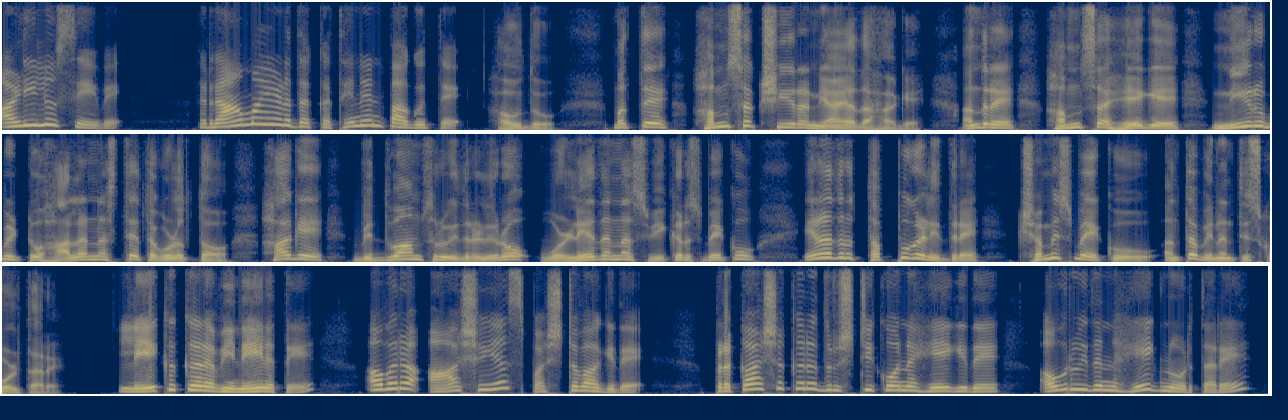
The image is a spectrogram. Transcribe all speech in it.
ಅಳಿಲು ಸೇವೆ. ರಾಮಾಯಣದ ಕಥೆ ನೆನ್ಪಾಗುತ್ತೆ. ಹೌದು. ಮತ್ತೆ ಹಂಸ ಕ್ಷೀರ ನ್ಯಾಯದ ಹಾಗೆ. ಅಂದ್ರೆ ಹಂಸ ಹೇಗೆ ನೀರು ಬಿಟ್ಟು ಹಾಲನ್ನಷ್ಟೇ ತಗೊಳುತ್ತೋ ಹಾಗೆ ವಿದ್ವಾಂಸರು ಇದರಲ್ಲಿರೋ ಒಳ್ಳೆಯದನ್ನ ಸ್ವೀಕರಿಸಬೇಕು ಏನಾದರೂ ತಪ್ಪುಗಳಿದ್ರೆ ಕ್ಷಮಿಸಬೇಕು ಅಂತ ವಿನಂತಿಸ್ಕೊಳ್ತಾರೆ. ಲೇಖಕರ ವಿನೇನತೆ ಅವರ ಆಶಯ ಸ್ಪಷ್ಟವಾಗಿದೆ. ಪ್ರಕಾಶಕರ ದೃಷ್ಟಿಕೋನ ಹೇಗಿದೆ ಅವರು ಇದನ್ನ ಹೇಗ್ ನೋಡ್ತಾರೆ?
